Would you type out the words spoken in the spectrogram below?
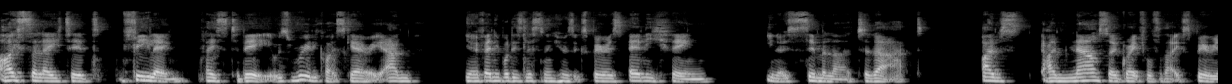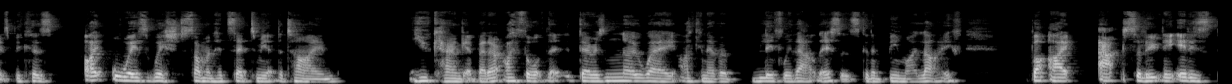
isolated feeling place to be. It was really quite scary. And, you know, if anybody's listening who has experienced anything you know, similar to that. I'm, I'm now so grateful for that experience because I always wished someone had said to me at the time, you can get better. I thought that there is no way I can ever live without this. It's going to be my life. But I absolutely, it is,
